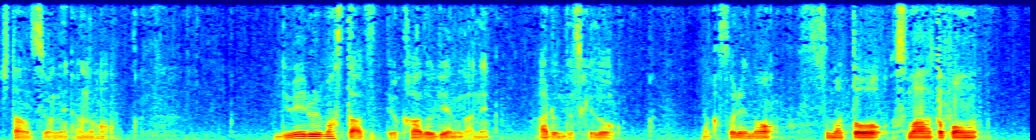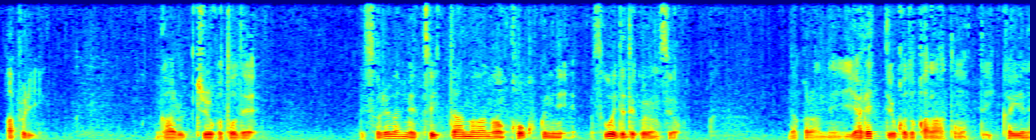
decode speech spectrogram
したんですよね。あの、デュエルマスターズっていうカードゲームがね、あるんですけど、なんかそれのスマート、スマートフォンアプリがあるっていうことで、でそれがね、ツイッターのあの広告にすごい出てくるんですよ。だからね、やれっていうことかなと思って、一回ね、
